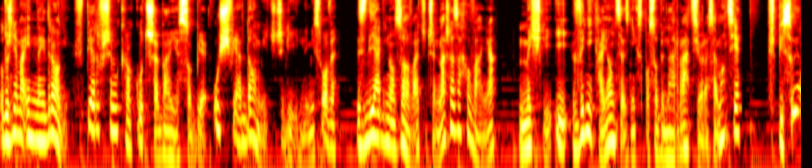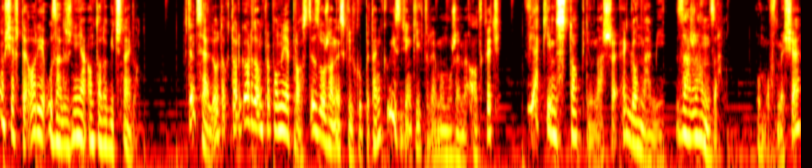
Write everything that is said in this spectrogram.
Otóż nie ma innej drogi. W pierwszym kroku trzeba je sobie uświadomić, czyli innymi słowy, zdiagnozować, czy nasze zachowania, myśli i wynikające z nich sposoby narracji oraz emocje wpisują się w teorię uzależnienia ontologicznego. W tym celu dr Gordon proponuje prosty, złożony z kilku pytań quiz, dzięki któremu możemy odkryć, w jakim stopniu nasze ego nami zarządza. Umówmy się,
